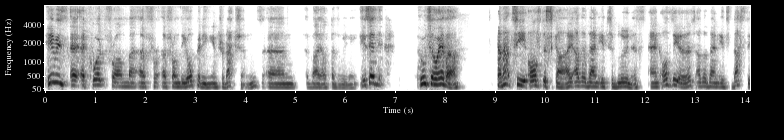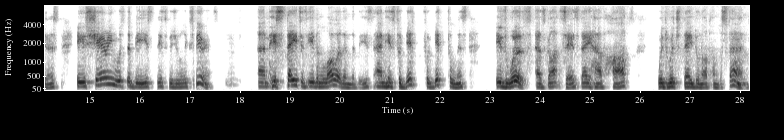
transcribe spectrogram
Here is a, a quote from uh, uh fr uh, from the opening introductions um, by Al-Qazwini. He said, whosoever cannot see of the sky other than its blueness and of the earth other than its dustiness, he is sharing with the beast this visual experience. Um, his state is even lower than the beast and his forget forgetfulness is worse. As God says, they have hearts with which they do not understand.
